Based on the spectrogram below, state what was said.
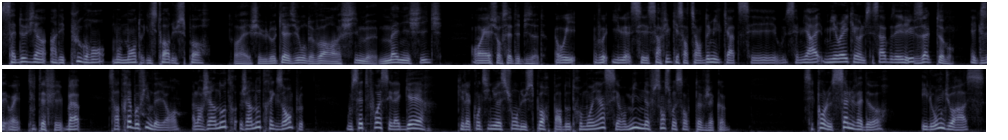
ça devient un des plus grands moments de l'histoire du sport. Ouais, j'ai eu l'occasion de voir un film magnifique Ouais, sur cet épisode. oui. C'est un film qui est sorti en 2004. C'est c'est Mira- Miracle, c'est ça que vous avez vu? Exactement. Exa- ouais, tout à fait. Bah, c'est un très beau film d'ailleurs. hein. Alors j'ai un autre, j'ai un autre exemple où cette fois c'est la guerre qui est la continuation du sport par d'autres moyens. C'est en 1969, Jacob. C'est quand le Salvador et le Honduras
